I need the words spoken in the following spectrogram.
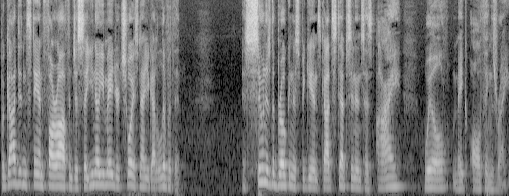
But God didn't stand far off and just say, you know, you made your choice, now you got to live with it. As soon as the brokenness begins, God steps in and says, I will make all things right.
